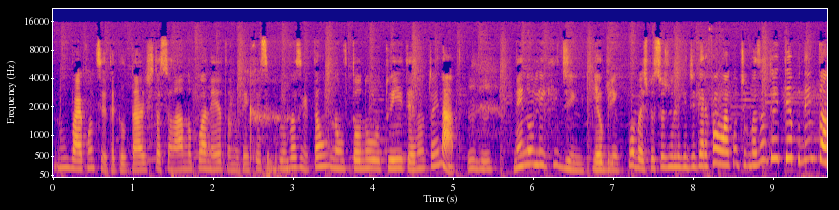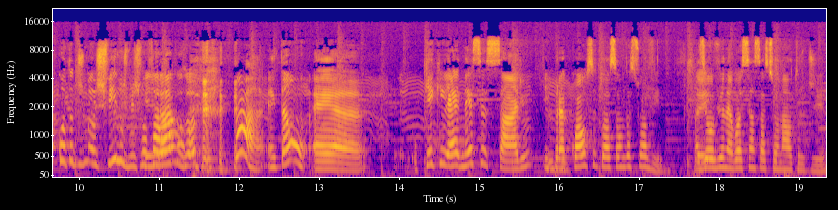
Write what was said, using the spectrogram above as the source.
não vai acontecer. Tá, aquilo tá estacionado no planeta, não tem Facebook, não assim. Então não tô no Twitter, não tô em nada. Nem no LinkedIn. E eu brinco, pô, mas as pessoas no LinkedIn querem falar contigo, mas eu não tenho tempo nem dar conta dos meus filhos, bicho, vou Que falar com os outros. Pá, então, é, o que, que é necessário e pra qual situação da sua vida. Mas Sei. eu ouvi um negócio sensacional outro dia,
